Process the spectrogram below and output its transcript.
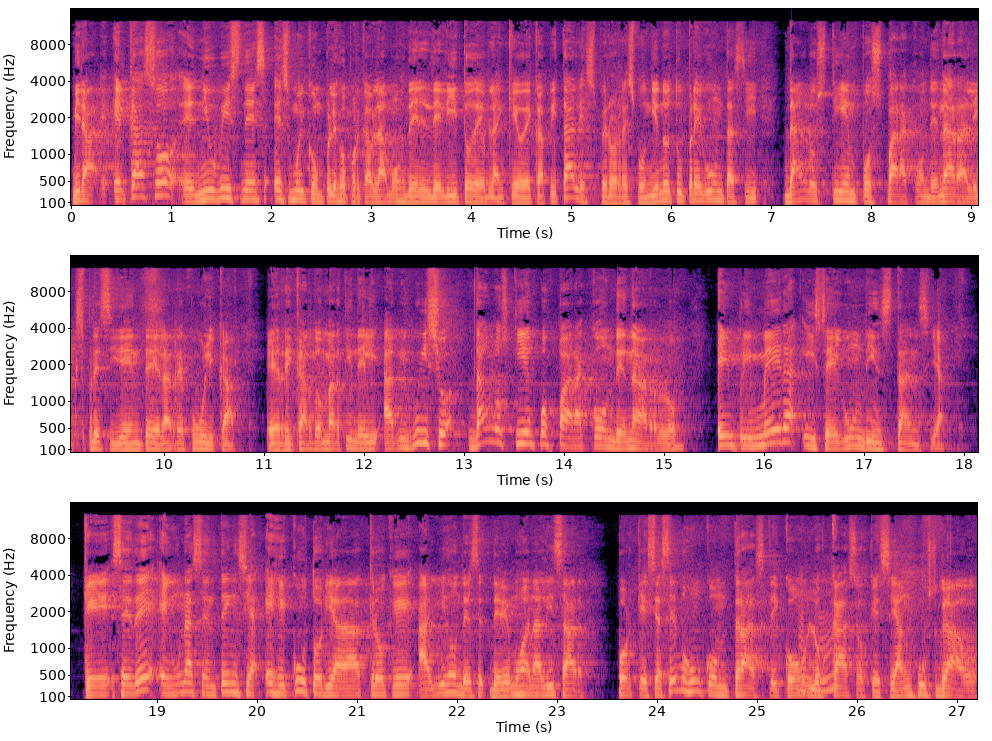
Mira, el caso eh, New Business es muy complejo porque hablamos del delito de blanqueo de capitales, pero respondiendo a tu pregunta, si dan los tiempos para condenar al expresidente de la República, eh, Ricardo Martinelli, a mi juicio, dan los tiempos para condenarlo en primera y segunda instancia. Que se dé en una sentencia ejecutoriada, creo que ahí es donde debemos analizar, porque si hacemos un contraste con los casos que se han juzgado,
